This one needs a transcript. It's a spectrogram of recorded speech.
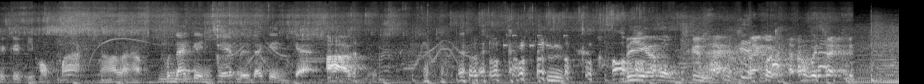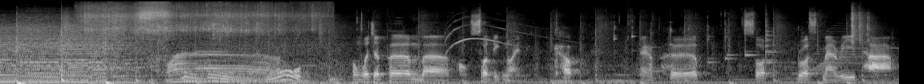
คือกลิ่นที่หอมมากนั่นแหละครับ คุณได้กลิ่นเชฟหรือได้กลิ่นแกะ อ่า ดีครับผมกลิ่นแรงแรงกว่าเอาไม่ใช่ ว้าวผมก็จะเพิ่มเอ่อของสดอีกหน่อยหนึ่งครับนะครับเพิร์บสดโรสแมรี่ไทม์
